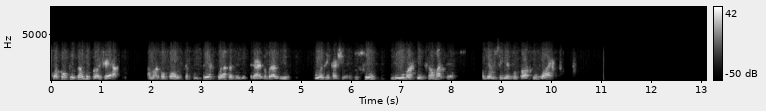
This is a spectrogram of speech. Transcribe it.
Com a conclusão do projeto, a Marco Polo está com três plantas industriais no Brasil, duas em Caxias do Sul e uma em São Mateus. Podemos seguir para o próximo slide. O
